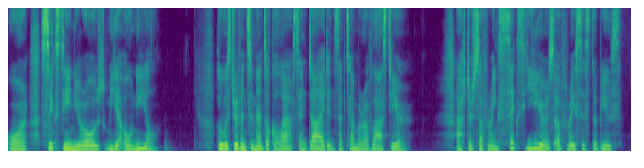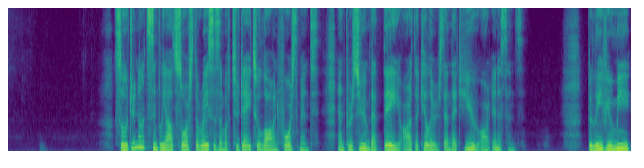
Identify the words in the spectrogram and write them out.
Or 16 year old Mia O'Neill, who was driven to mental collapse and died in September of last year after suffering six years of racist abuse. So do not simply outsource the racism of today to law enforcement and presume that they are the killers and that you are innocent. Believe you me,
